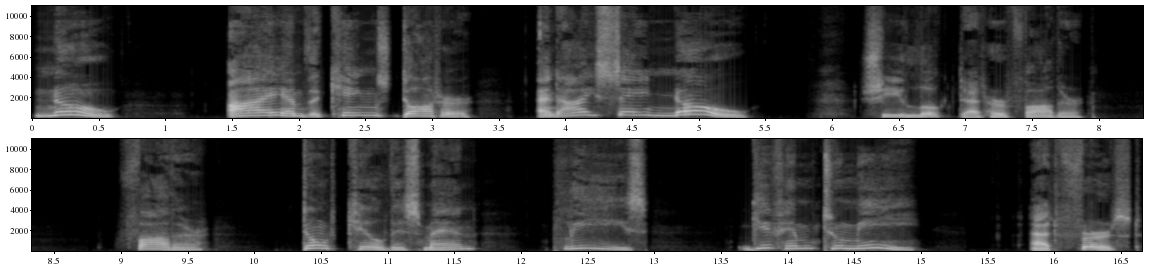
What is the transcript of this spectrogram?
No! I am the king's daughter, and I say no! She looked at her father. Father, don't kill this man. Please, give him to me. At first,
